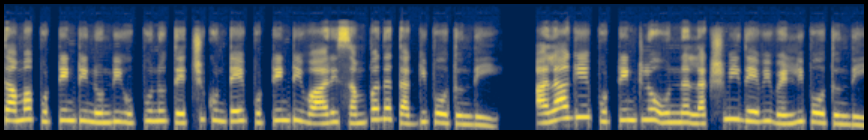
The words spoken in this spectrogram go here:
తమ పుట్టింటి నుండి ఉప్పును తెచ్చుకుంటే పుట్టింటి వారి సంపద తగ్గిపోతుంది. అలాగే పుట్టింట్లో ఉన్న లక్ష్మీదేవి వెళ్ళిపోతుంది.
